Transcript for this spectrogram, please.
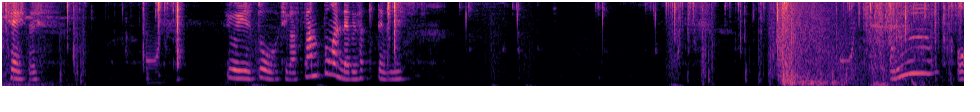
오케이, 나이스. 그리고 이제 또, 제가 쌈뽕한 랩을 샀기 때문에, 얼음 어.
